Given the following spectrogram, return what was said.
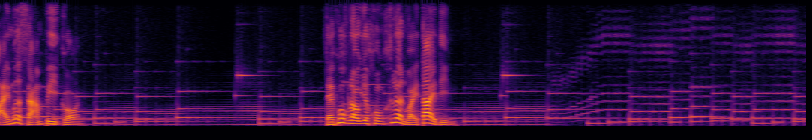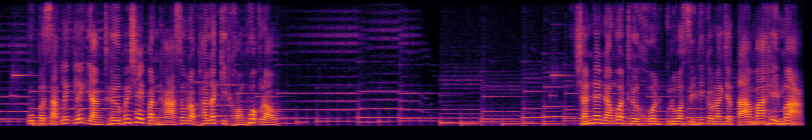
ลายเมื่อ 3 ปีก่อน แต่พวกเรายังคงเคลื่อนไหวใต้ดินอุปสรรคเล็ก ๆ อย่างเธอไม่ใช่ปัญหาสำหรับภารกิจของพวกเรา ฉันแนะนำว่าเธอควรกลัวสิ่งที่กำลังจะตามมาให้มาก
